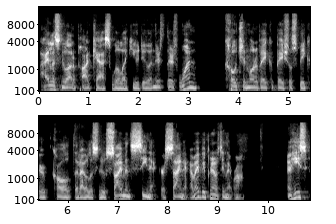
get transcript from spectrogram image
I listen to a lot of podcasts, Will, like you do, and there's there's one coach and motivational speaker called that I would listen to Simon Sinek or Sinek. I might be pronouncing that wrong. And he's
